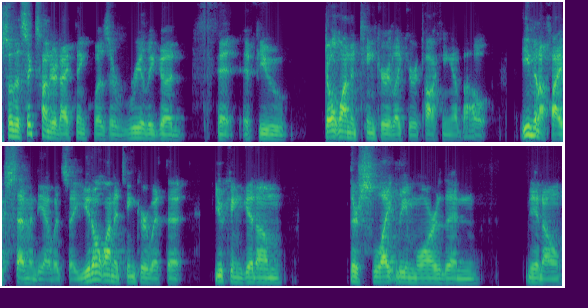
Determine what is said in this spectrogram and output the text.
so the 600 i think was a really good fit if you don't want to tinker like you were talking about. Even a 570 i would say. You don't want to tinker with it. You can get them they're slightly more than you know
